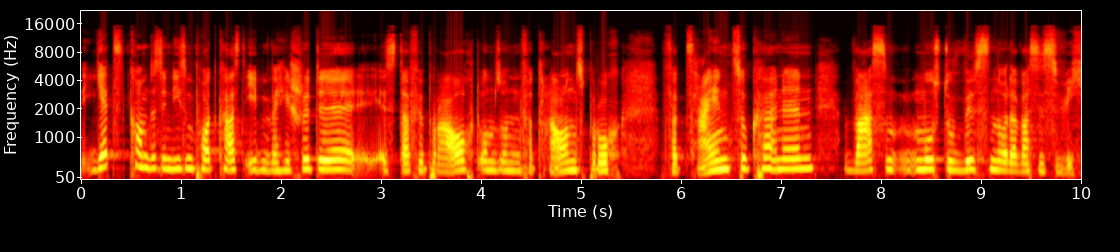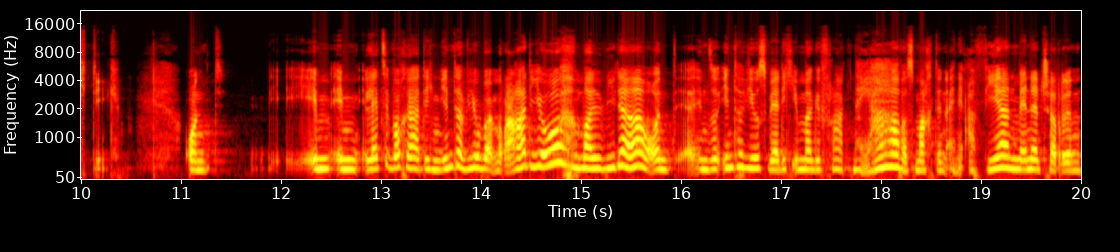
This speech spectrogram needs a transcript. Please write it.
jetzt kommt es in diesem Podcast eben, welche Schritte es dafür braucht, um so einen Vertrauensbruch verzeihen zu können. Was musst du wissen oder was ist wichtig? Und im, im, letzte Woche hatte ich ein Interview beim Radio mal wieder und in so Interviews werde ich immer gefragt, na ja, was macht denn eine Affärenmanagerin?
